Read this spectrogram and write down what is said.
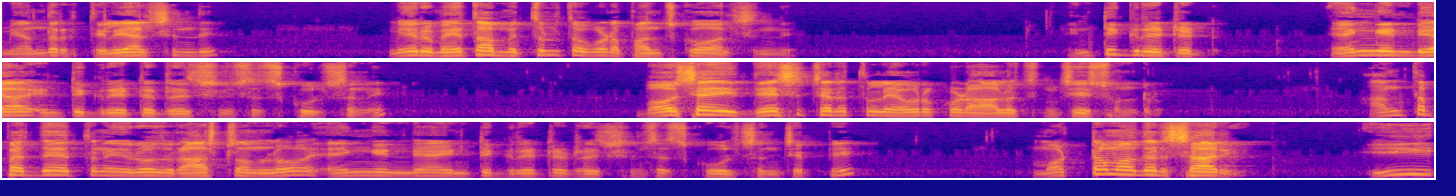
మీ అందరికి తెలియాల్సింది మీరు మిగతా మిత్రులతో కూడా పంచుకోవాల్సింది integrated young India integrated residential schools అని. బహుశా ఈ దేశ చరిత్రలో ఎవరు కూడా ఆలోచన చేసి ఉండరు. అంత పెద్ద ఎత్తున ఈరోజు రాష్ట్రంలో young India integrated residential schools అని చెప్పి మొట్టమొదటిసారి ఈ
